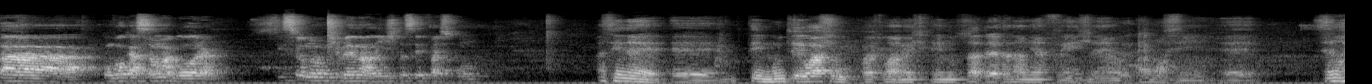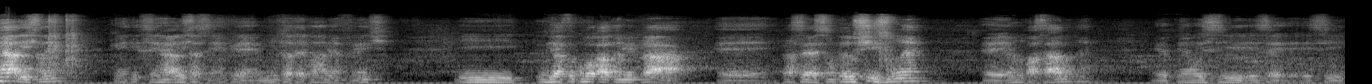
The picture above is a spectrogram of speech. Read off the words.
a convocação agora? Se seu nome estiver na lista, você faz como? Assim, né? é, tem muito, eu acho particularmente tem muitos atletas na minha frente, né? Como assim, é, sendo realista, né? Quem tem que ser realista sempre, é muito atleta na minha frente. E eu já fui convocado também para é, a seleção pelo X1, né? É, ano passado, né? Eu tenho esse, esse, esse,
